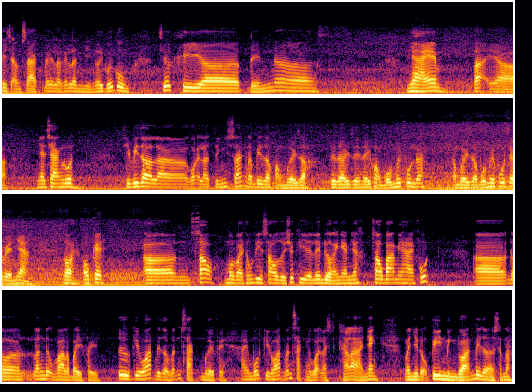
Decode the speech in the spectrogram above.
chạm sạc. Đây là cái lần nghỉ ngơi cuối cùng. Trước khi uh, đến uh, nhà em tại uh, Nha Trang luôn. Thì bây giờ là gọi là tính xác là bây giờ khoảng 10 giờ. Từ đây đến đấy khoảng 40 phút nữa. Là 10 giờ 40 phút sẽ về đến nhà. Rồi ok. Uh, sau một vài thông tin sau rồi trước khi lên đường anh em nhé. Sau 32 phút à, đồ, năng lượng vào là 7. 4 kW bây giờ vẫn sạc 10,21 kW vẫn sạc gọi là khá là nhanh. Và nhiệt độ pin mình đoán bây giờ xem nào.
